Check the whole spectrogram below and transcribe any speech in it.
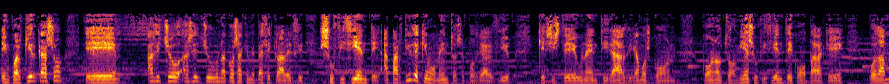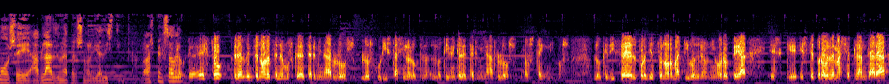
En cualquier caso, has dicho, has hecho una cosa que me parece clave, es decir, suficiente. ¿A partir de qué momento se podría decir que existe una entidad, digamos, con, con autonomía suficiente como para que podamos eh, hablar de una personalidad distinta. ¿Lo has pensado? esto realmente no lo tenemos que determinar los, los juristas, sino lo que lo tienen que determinar los, los técnicos. lo que dice el proyecto normativo de la Unión Europea es que este problema se planteará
